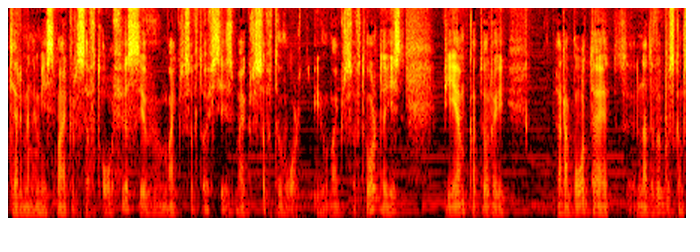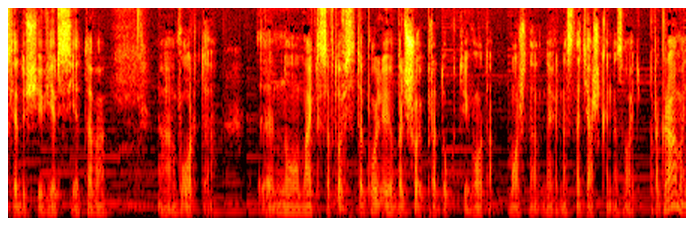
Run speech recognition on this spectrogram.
термином есть Microsoft Office, и в Microsoft Office есть Microsoft Word. И у Microsoft Word есть PM, который работает над выпуском следующей версии этого Word. Но Microsoft Office это более большой продукт. Его там можно, наверное, с натяжкой назвать программой.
